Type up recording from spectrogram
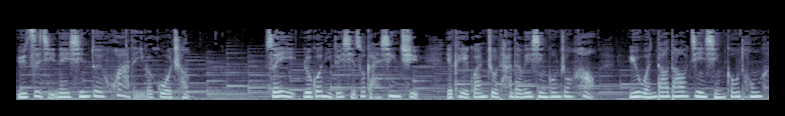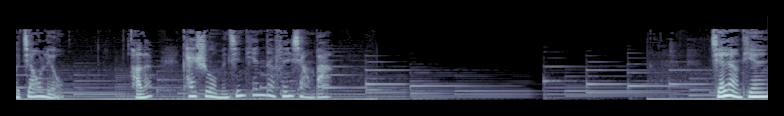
与自己内心对话的一个过程。所以，如果你对写作感兴趣，也可以关注他的微信公众号，与文叨叨进行沟通和交流。好了，开始我们今天的分享吧。前两天，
